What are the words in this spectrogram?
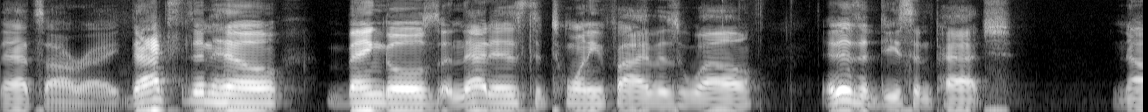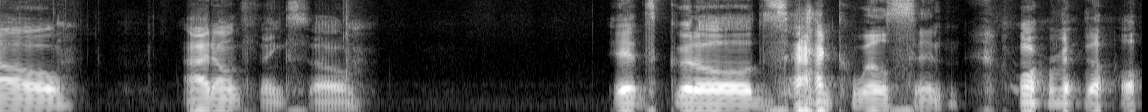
That's all right. Daxton Hill, Bengals, and that is to 25 as well. It is a decent patch. No, I don't think so. It's good old Zach Wilson orbital.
